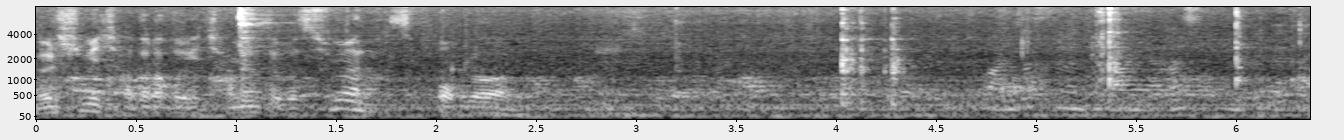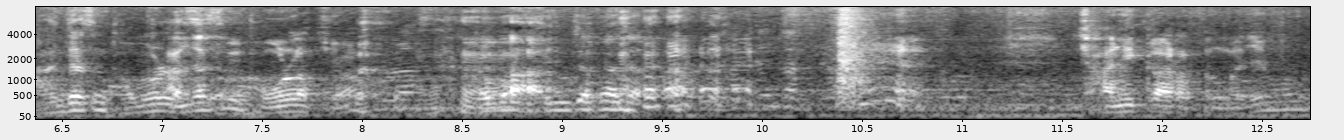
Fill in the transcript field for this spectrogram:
열심히 자더라도 이 자면서 그 수면 학습법 그럼 앉았으면 더 많이 알았을 텐데. 앉았으면 더 몰랐어. 앉았으면 더 몰랐죠. 몰랐어. 너가 인정하자. 자니까 알았던 거지 뭐.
